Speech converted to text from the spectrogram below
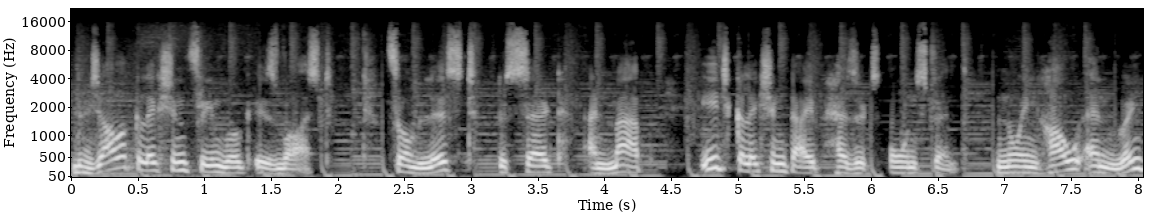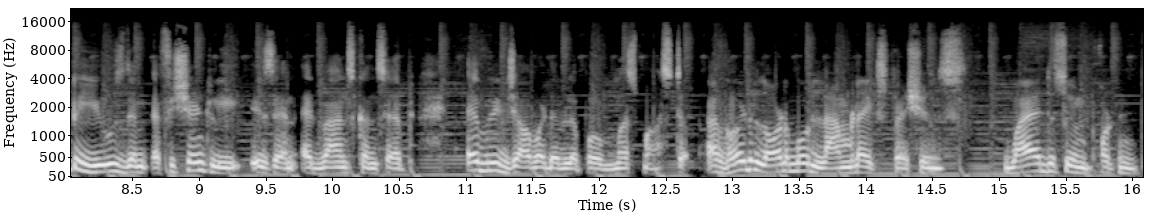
The Java collection framework is vast. From list to set and map, each collection type has its own strength. Knowing how and when to use them efficiently is an advanced concept every Java developer must master. I've heard a lot about Lambda expressions. Why are they so important?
